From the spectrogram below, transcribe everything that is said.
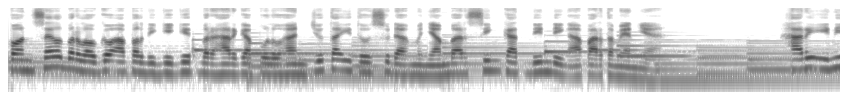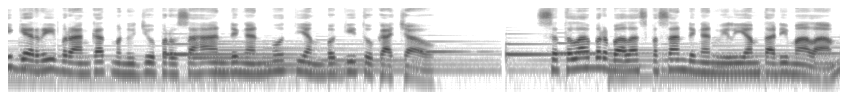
Ponsel berlogo Apple digigit berharga puluhan juta itu sudah menyambar singkat dinding apartemennya. Hari ini Gary berangkat menuju perusahaan dengan mood yang begitu kacau. Setelah berbalas pesan dengan William tadi malam,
